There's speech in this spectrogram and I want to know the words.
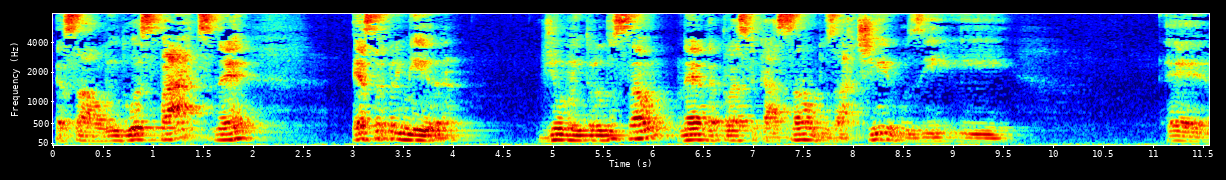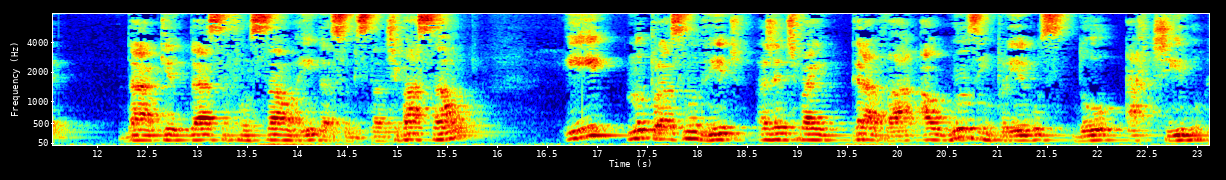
essa aula em duas partes, né? Essa primeira de uma introdução, né, da classificação dos artigos e, e é, da, que, dessa função aí da substantivação. E no próximo vídeo a gente vai gravar alguns empregos do artigo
